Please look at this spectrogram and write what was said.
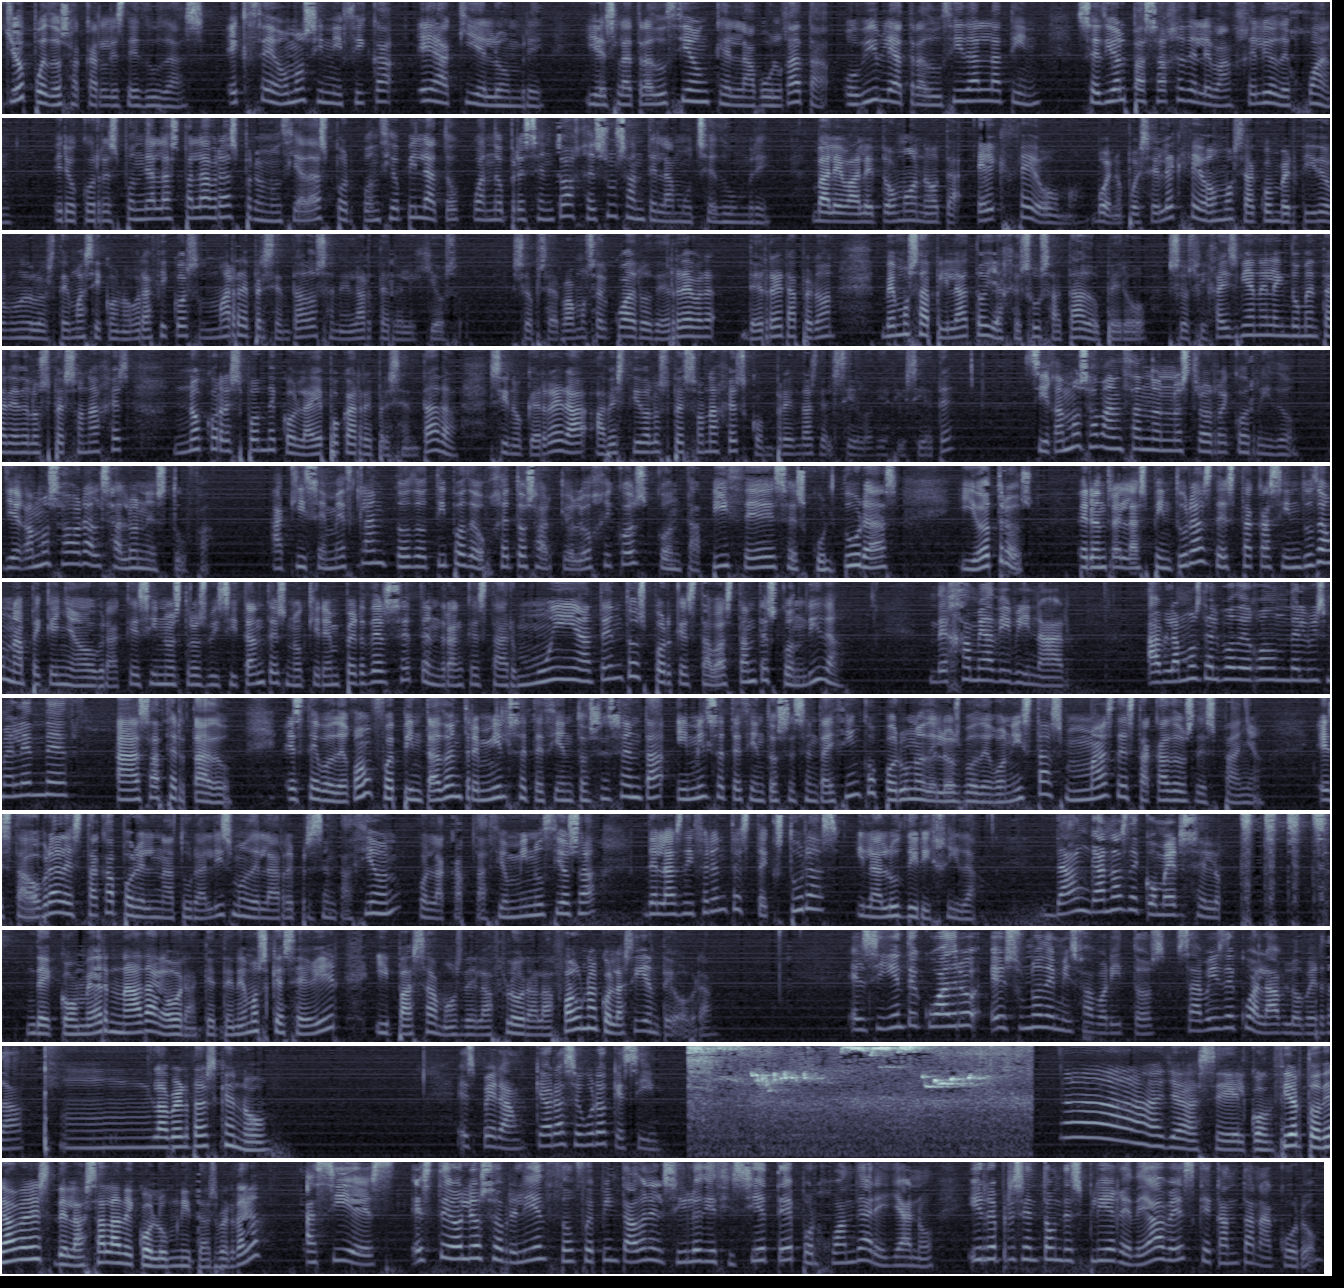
Yo puedo sacarles de dudas. Ecce Homo significa He aquí el hombre, y es la traducción que en la Vulgata o Biblia traducida al latín se dio al pasaje del Evangelio de Juan, pero corresponde a las palabras pronunciadas por Poncio Pilato cuando presentó a Jesús ante la muchedumbre. Vale, vale, tomo nota. Ecce Homo. Bueno, pues el Ecce Homo se ha convertido en uno de los temas iconográficos más representados en el arte religioso. Si observamos el cuadro de Herrera, de perdón, vemos a Pilato y a Jesús atado, pero si os fijáis bien en la indumentaria de los personajes, no corresponde con la época representada, sino que Herrera ha vestido a los personajes con prendas del siglo XVII. Sigamos avanzando en nuestro recorrido. Llegamos ahora al Salón Estufa. Aquí se mezclan todo tipo de objetos arqueológicos con tapices, esculturas y otros, pero entre las pinturas destaca sin duda una pequeña obra que si nuestros visitantes no quieren perderse tendrán que estar muy atentos porque está bastante escondida. Déjame adivinar. ¿Hablamos del bodegón de Luis Meléndez? Has acertado. Este bodegón fue pintado entre 1760 y 1765 por uno de los bodegonistas más destacados de España. Esta obra destaca por el naturalismo de la representación, con la captación minuciosa de las diferentes texturas y la luz dirigida. Dan ganas de comérselo. De comer nada ahora, que tenemos que seguir y pasamos de la flora a la fauna con la siguiente obra. El siguiente cuadro es uno de mis favoritos. Sabéis de cuál hablo, ¿verdad? Mm, la verdad es que no. Espera, que ahora seguro que sí. Ah, ya sé, el concierto de aves de la sala de columnitas, ¿verdad? Así es, este óleo sobre lienzo fue pintado en el siglo XVII por Juan de Arellano y representa un despliegue de aves que cantan a coro.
